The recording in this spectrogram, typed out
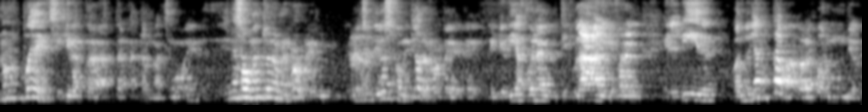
no nos pueden exigir hasta, hasta, el máximo. En, en ese momento era un error. En el 82 se cometió el error de, de- de que Díaz fuera el titular y que fuera el, el líder, cuando ya no estaba para jugar un mundial.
